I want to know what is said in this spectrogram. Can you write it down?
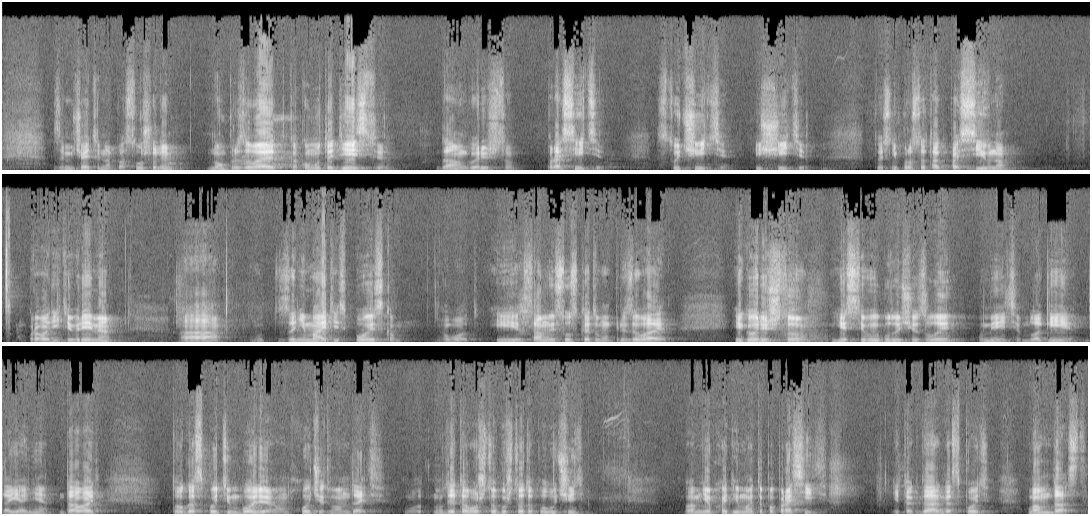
замечательно послушали, но Он призывает к какому-то действию. Да, Он говорит, что просите, стучите, ищите. То есть не просто так пассивно проводите время, а вот, занимайтесь поиском. Вот. И сам Иисус к этому призывает. И говорит, что если вы, будучи злы, умеете благие даяния давать, то Господь тем более, Он хочет вам дать. Вот. Но для того, чтобы что-то получить, вам необходимо это попросить. И тогда Господь вам даст.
